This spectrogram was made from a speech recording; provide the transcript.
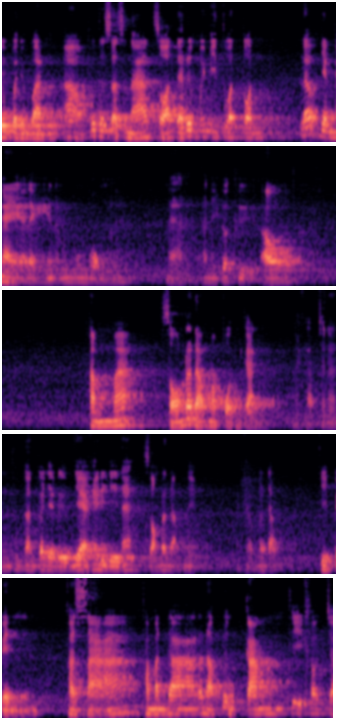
ยุคปัจจุบันอ้าวพุทธศาสนาสอนแต่เรื่องไม่มีตัวตน แล้วยังไงอะไรอย่างเงี้ยมันงงๆนะนะอันนี้ก็คือเอาธรรมะสองระดับมาปนกัน นะครับฉะนั้นทุกท่านก็อย่าลืมแยกให้ดีๆนะสองระดับเนี่ยนะครับระดับที่เป็นภาษาธรรมดาระดับเรื่องกรรมที่เข้าใจ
